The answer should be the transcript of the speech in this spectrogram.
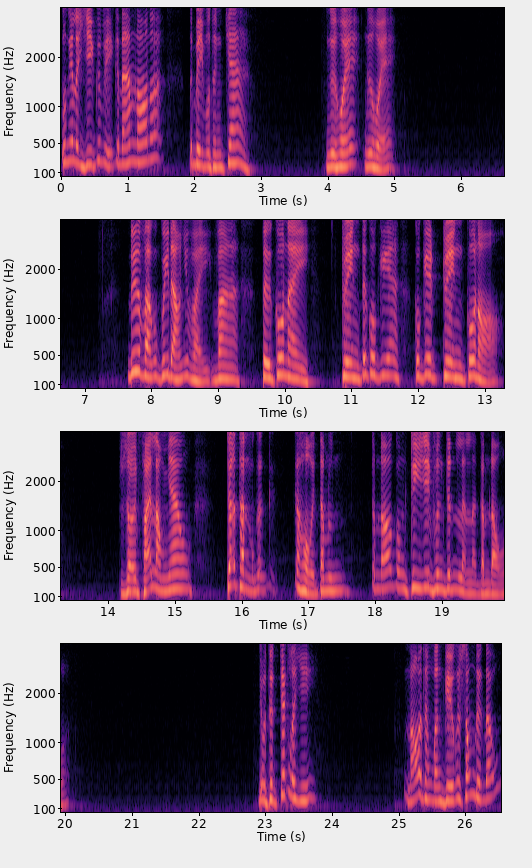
có nghĩa là gì quý vị? Cái đám nó đó nó bị một thằng cha. Người Huế người Huế. Đưa vào cái quỹ đạo như vậy và từ cô này truyền tới cô kia cô kia truyền cô nọ. Rồi phải lòng nhau trở thành một cái, cái hội tâm linh. Trong đó con TJ Phương Trinh là là cầm đầu nhưng mà thực chất là gì? Nói thằng bằng kiều có sống được đâu.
